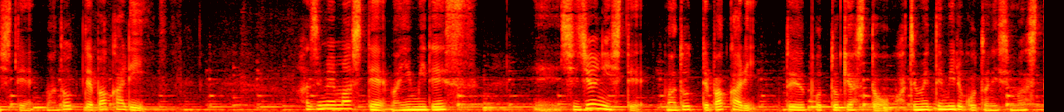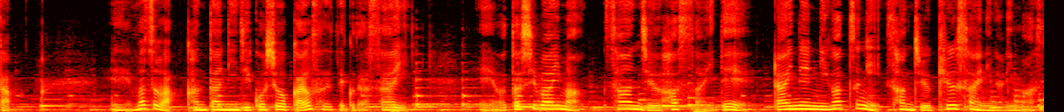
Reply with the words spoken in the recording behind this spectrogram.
にして惑ってばかり。はじめましてまゆみです。四十、にして惑ってばかりというポッドキャストを始めてみることにしました、えー、まずは簡単に自己紹介をさせてください、えー、私は今38歳で来年2月に39歳になります。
